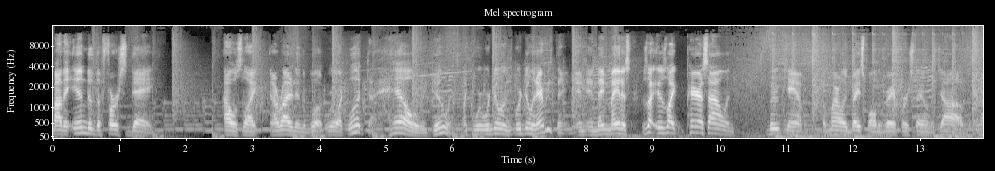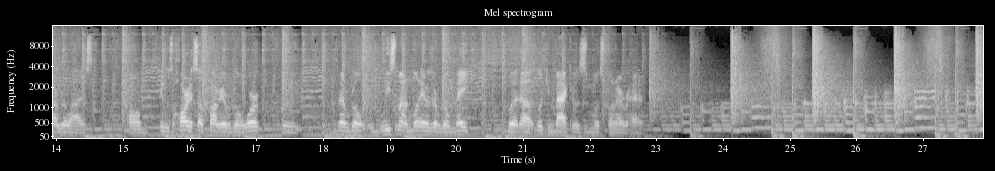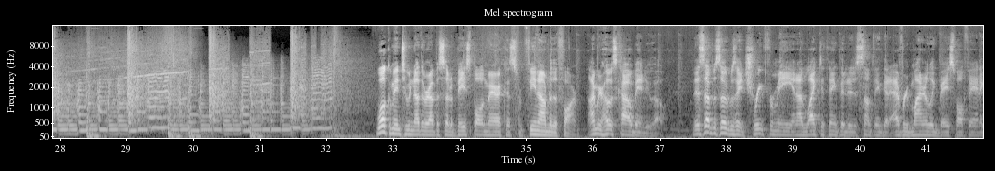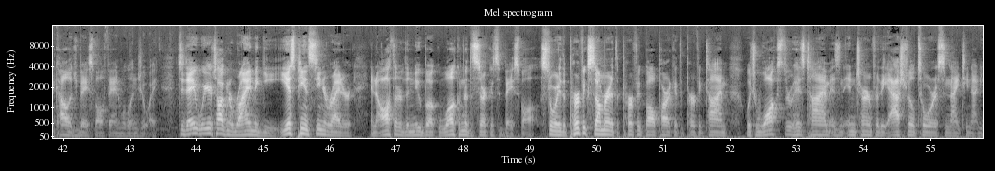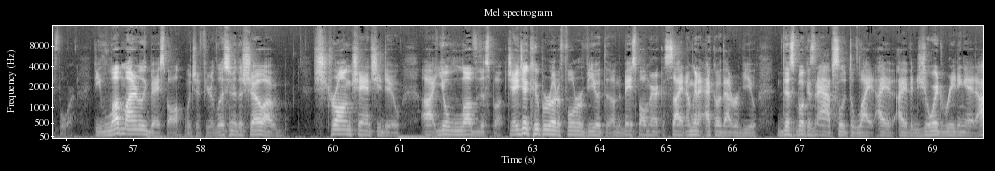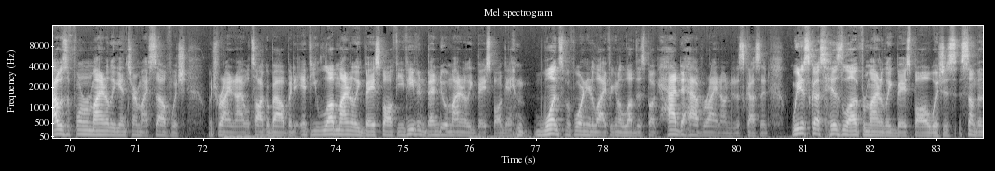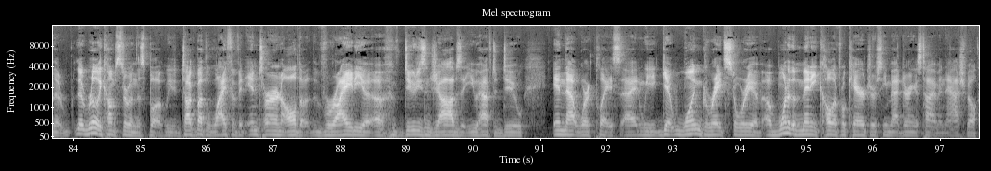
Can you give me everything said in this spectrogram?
by the end of the first day, I was like, and I write it in the book. We're like, what the hell are we doing? Like we're, we're doing we're doing everything, and, and they made us. It was like it was like Parris Island boot camp of minor league baseball the very first day on the job, and I realized um, it was the hardest I was probably ever going to work. The never going least amount of money I was ever going to make, but uh, looking back, it was the most fun I ever had. Welcome into another episode of Baseball Americas from Phenom to the Farm. I'm your host, Kyle Banduho. This episode was a treat for me, and I'd like to think that it is something that every minor league baseball fan and college baseball fan will enjoy. Today, we are talking to Ryan McGee, ESPN senior writer and author of the new book, Welcome to the Circus of Baseball Story of the Perfect Summer at the Perfect Ballpark at the Perfect Time, which walks through his time as an intern for the Asheville Tourists in 1994. If you love minor league baseball, which if you're listening to the show, I would strong chance you do uh, you'll love this book. JJ Cooper wrote a full review the, on the Baseball America site, and I'm going to echo that review. This book is an absolute delight. I, I have enjoyed reading it. I was a former minor league intern myself, which which Ryan and I will talk about. But if you love minor league baseball, if you've even been to a minor league baseball game once before in your life, you're going to love this book. Had to have Ryan on to discuss it. We discuss his love for minor league baseball, which is something that, that really comes through in this book. We talk about the life of an intern, all the variety of duties and jobs that you have to do in that workplace. Uh, and we get one great story of, of one of the many colorful characters he met during his time in Asheville.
